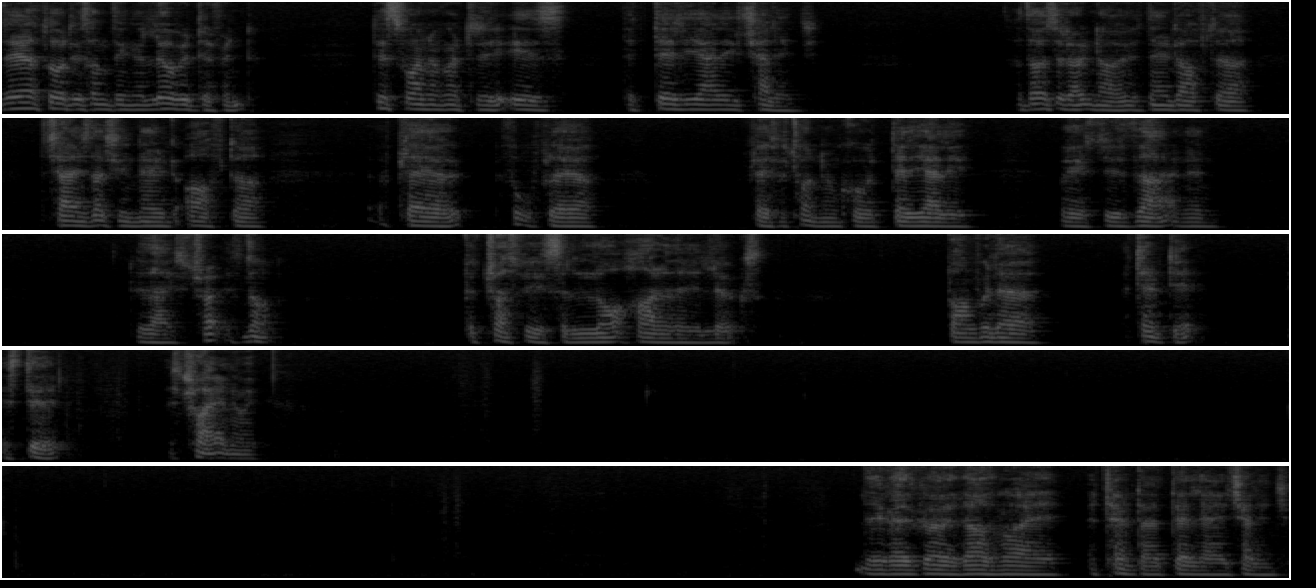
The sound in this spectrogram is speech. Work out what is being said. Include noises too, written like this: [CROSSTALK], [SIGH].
today I thought I'd do something a little bit different. This one I'm going to do is the Dele Alli Challenge. For those who don't know, it's named after, the challenge is actually named after a player, a football player, plays for Tottenham called Dele Alli, where you do that and then do that. It's, it's not, but trust me, it's a lot harder than it looks. But I'm gonna attempt it. Let's do it. Let's try it anyway. You guys go, that was my attempt at Alli challenge.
